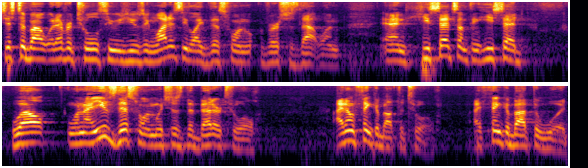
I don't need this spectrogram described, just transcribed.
just about whatever tools he was using. Why does he like this one versus that one? And he said something. He said, Well, when I use this one, which is the better tool, I don't think about the tool, I think about the wood.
